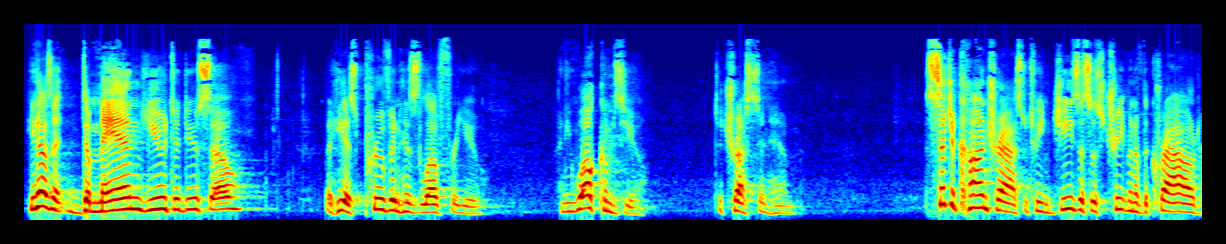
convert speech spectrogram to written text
he doesn't demand you to do so, but he has proven his love for you, and he welcomes you to trust in him. Such a contrast between Jesus' treatment of the crowd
